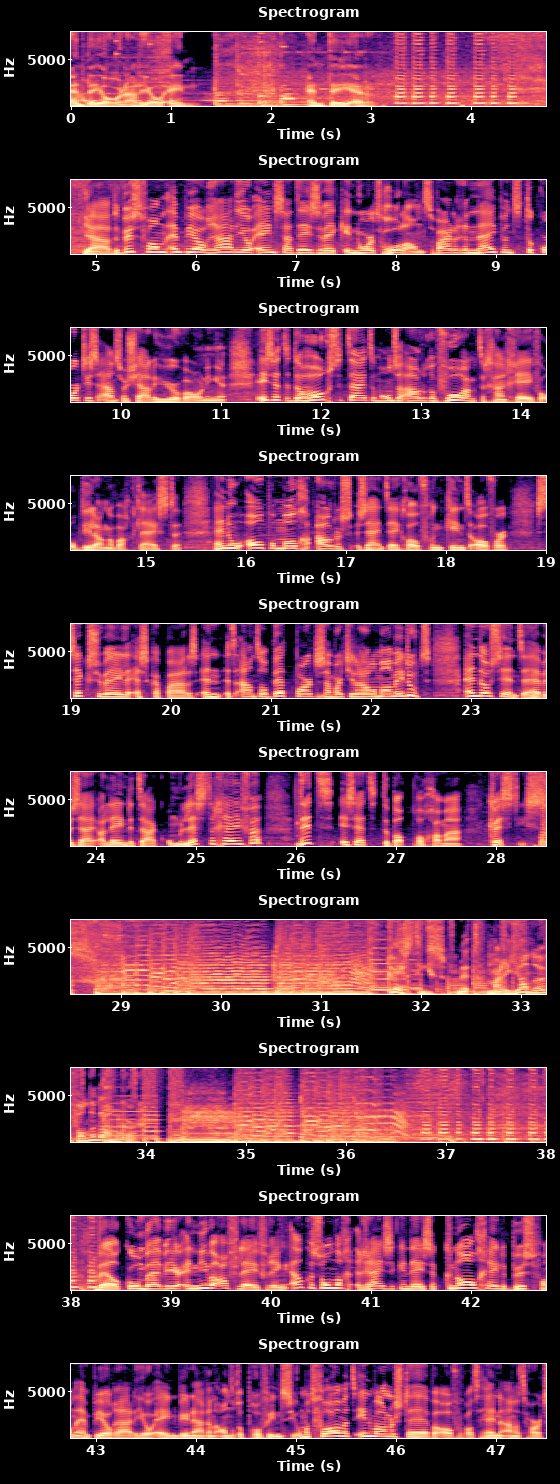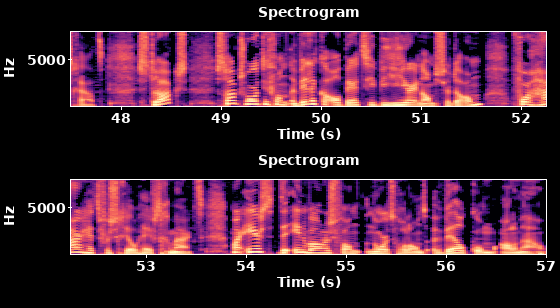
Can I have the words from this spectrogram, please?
NPO Radio 1. NTR. Ja, de bus van NPO Radio 1 staat deze week in Noord-Holland... waar er een nijpend tekort is aan sociale huurwoningen. Is het de hoogste tijd om onze ouderen voorrang te gaan geven... op die lange wachtlijsten? En hoe open mogen ouders zijn tegenover een kind... over seksuele escapades en het aantal bedpartners... en wat je er allemaal mee doet? En docenten, hebben zij alleen de taak om les te geven? Dit is het debatprogramma Kwesties. Kwesties met Marianne van den Anker. Welkom bij weer een nieuwe aflevering. Elke zondag reis ik in deze knalgele bus van NPO Radio 1 weer naar een andere provincie. Om het vooral met inwoners te hebben over wat hen aan het hart gaat. Straks, straks hoort u van Willeke Alberti wie hier in Amsterdam voor haar het verschil heeft gemaakt. Maar eerst de inwoners van Noord-Holland. Welkom allemaal.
